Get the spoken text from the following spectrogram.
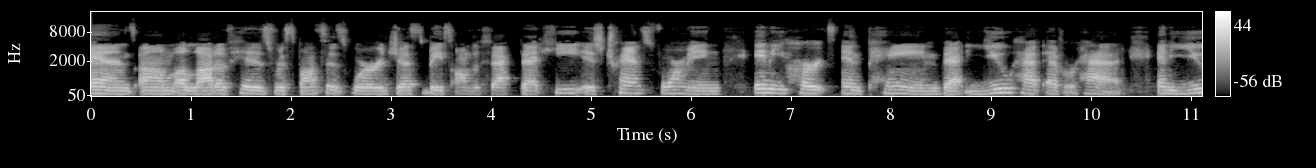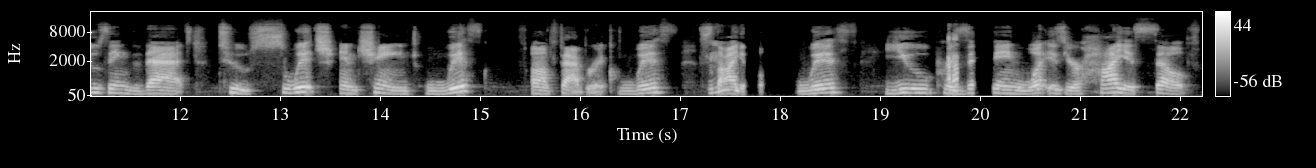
and um, a lot of his responses were just based on the fact that he is transforming any hurt and pain that you have ever had and using that to switch and change with uh, fabric, with mm. style, mm. with you presenting what is your highest self.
